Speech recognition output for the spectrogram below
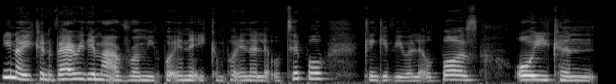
you know you can vary the amount of rum you put in it. You can put in a little tipple, can give you a little buzz, or you can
